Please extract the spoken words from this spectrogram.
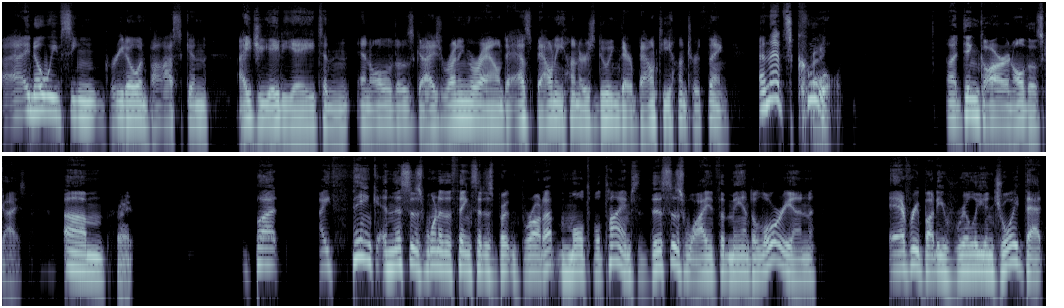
I know we've seen Greedo and Bossk and IG88 and and all of those guys running around as bounty hunters doing their bounty hunter thing, and that's cool. Uh, Dengar and all those guys. Um, Right. But I think, and this is one of the things that has been brought up multiple times. This is why the Mandalorian, everybody really enjoyed that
